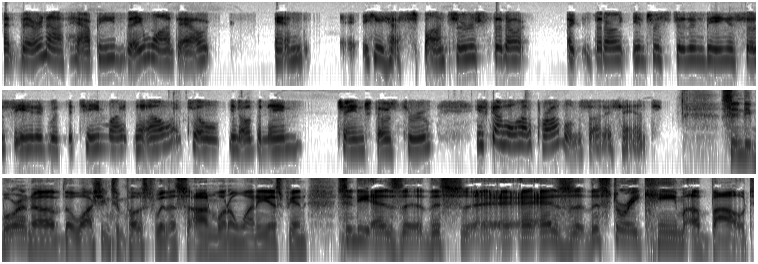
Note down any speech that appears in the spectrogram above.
and they're not happy. They want out and he has sponsors that are that aren't interested in being associated with the team right now until you know the name change goes through. He's got a lot of problems on his hands. Cindy Boren of the Washington Post with us on 101 ESPN. Cindy, as uh, this uh, as this story came about,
